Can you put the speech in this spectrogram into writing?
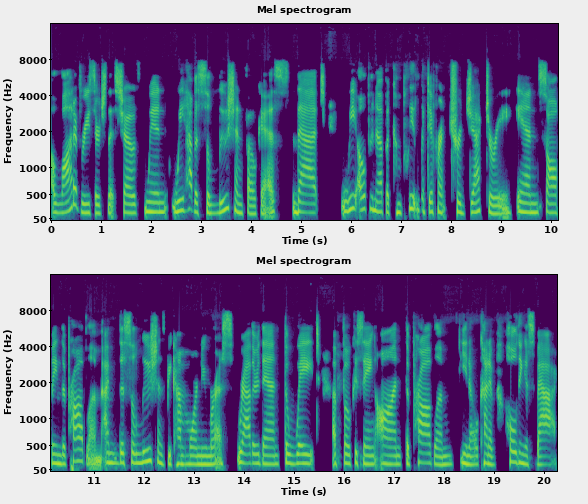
a lot of research that shows when we have a solution focus that we open up a completely different trajectory in solving the problem. I'm, the solutions become more numerous rather than the weight of focusing on the problem, you know, kind of holding us back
